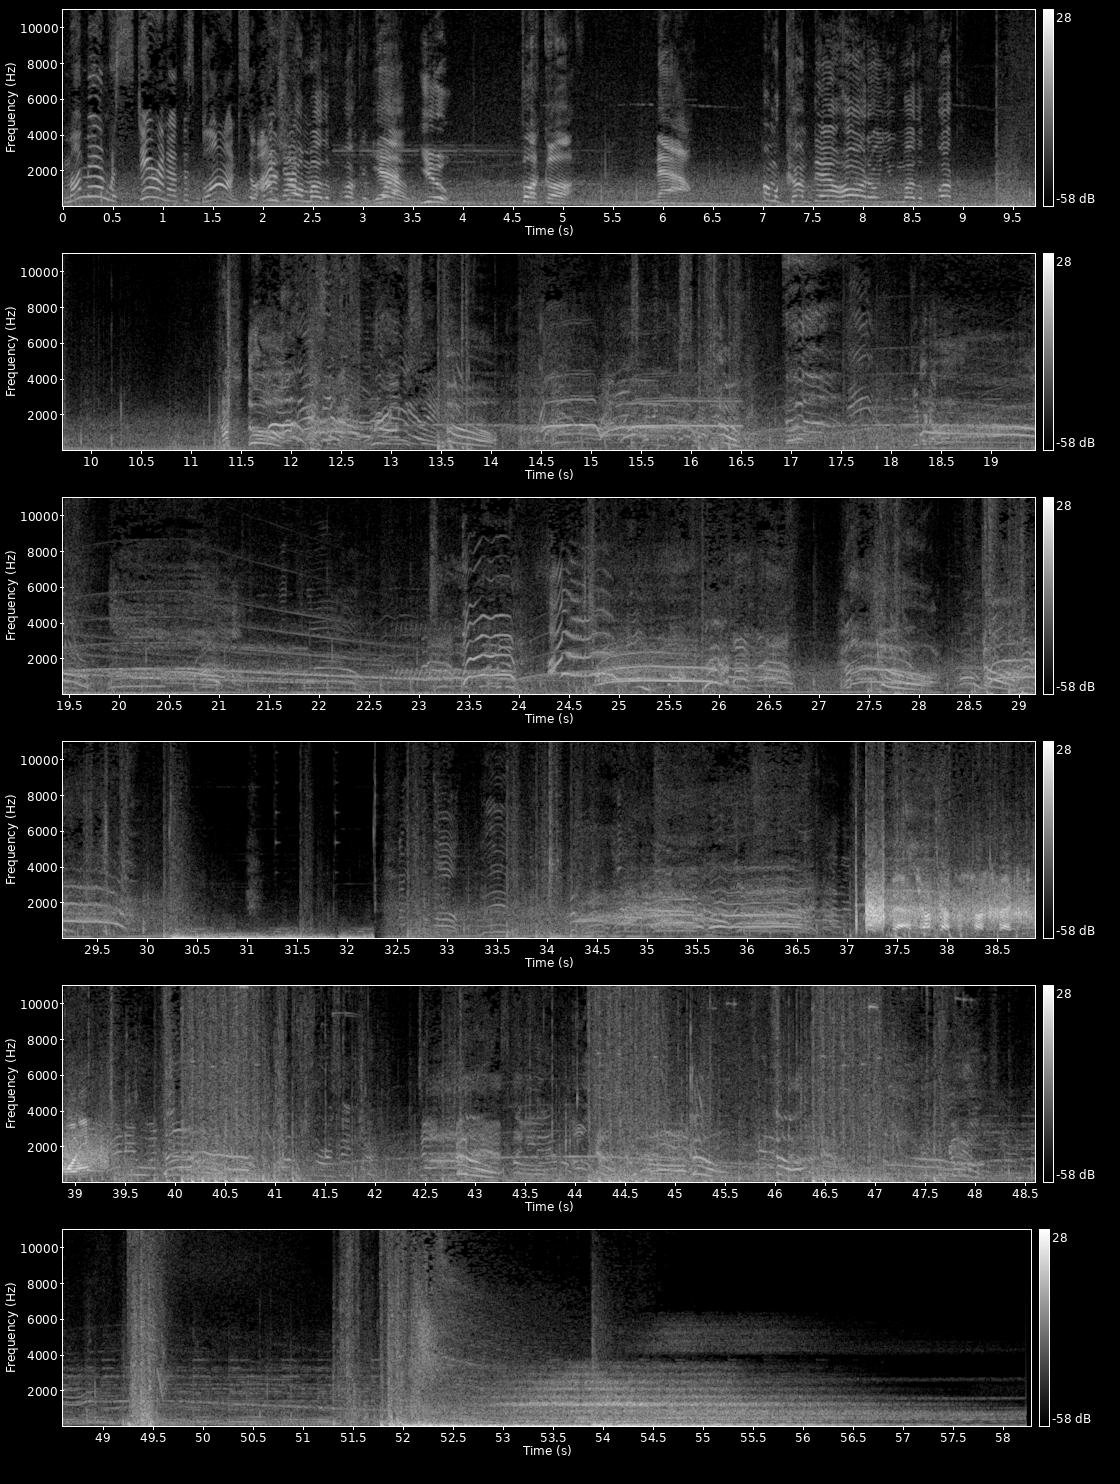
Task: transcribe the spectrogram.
My man was staring at this blonde, so I It's got... your motherfucking Yeah, problem. you. Fuck off. Now. I'ma come down hard on you, motherfucker. I've got the suspect 20.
